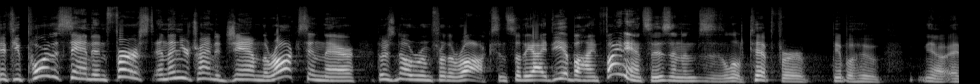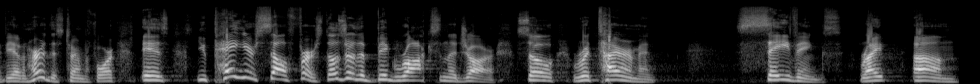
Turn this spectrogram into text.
If you pour the sand in first and then you're trying to jam the rocks in there, there's no room for the rocks. And so the idea behind finances, and this is a little tip for people who you know, if you haven't heard this term before, is you pay yourself first. Those are the big rocks in the jar. So, retirement, savings, right? Um,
